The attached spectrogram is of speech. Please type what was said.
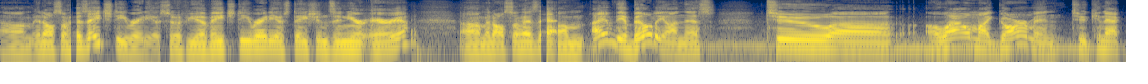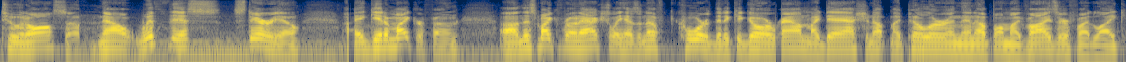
Um, it also has HD radio. So if you have HD radio stations in your area, um, it also has that. Um, I have the ability on this to uh, allow my Garmin to connect to it also. Now with this stereo, I get a microphone. Uh, this microphone actually has enough cord that it could go around my dash and up my pillar and then up on my visor if I'd like.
